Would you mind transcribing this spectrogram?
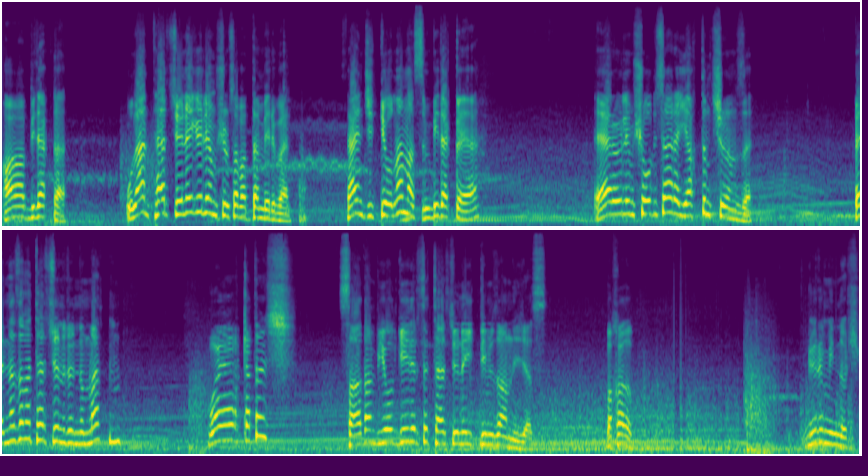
Aa bir dakika. Ulan ters yöne geliyormuşum sabahtan beri ben. Sen ciddi olamazsın bir dakika ya. Eğer öyle bir şey olduysa ara yaktım çırağınızı. Ben ne zaman ters yöne döndüm lan? Vay arkadaş. Sağdan bir yol gelirse ters yöne gittiğimizi anlayacağız. Bakalım. Yürü minnoş.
